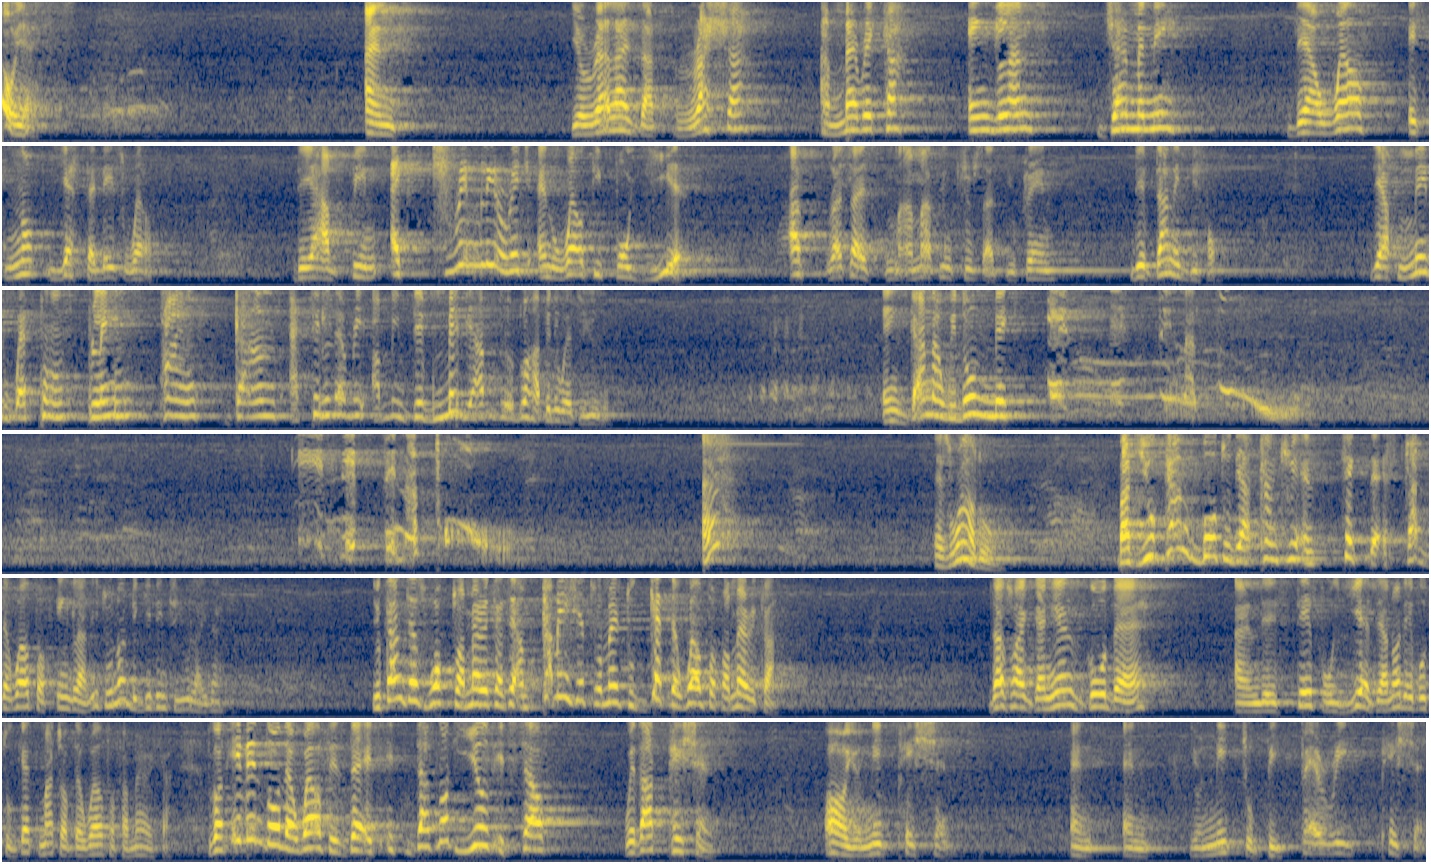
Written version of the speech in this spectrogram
Oh, yes. And you realize that Russia, America, England, Germany, their wealth is not yesterday's wealth. They have been extremely rich and wealthy for years. As Russia is amassing troops at Ukraine, they've done it before. They have made weapons, planes, tanks, guns, artillery. I mean, they've made, they, they don't have anywhere to use it. In Ghana, we don't make anything at all. Anything at all. Huh? It's wild, though. But you can't go to their country and take the extract the wealth of England. It will not be given to you like that. You can't just walk to America and say, I'm coming here to America to get the wealth of America. That's why Ghanaians go there and they stay for years. They are not able to get much of the wealth of America. Because even though the wealth is there, it, it does not yield itself without patience. Oh, you need patience. And, and you need to be very patient.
